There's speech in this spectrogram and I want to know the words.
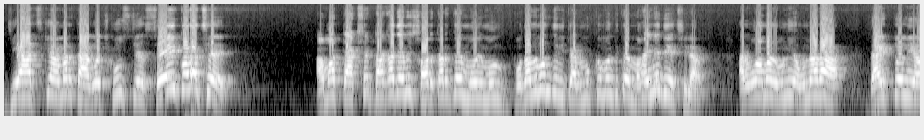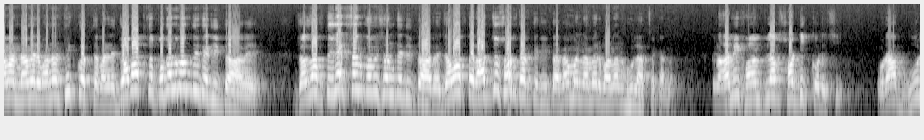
যে আজকে আমার কাগজ খুঁজছে, সেই করেছে। আমার ট্যাক্সের টাকা দিয়ে আমি সরকারকে প্রধানমন্ত্রীকে আর মুখ্যমন্ত্রীকে মাইনে দিয়েছিলাম। আর ও আমার, উনি ওনারা দায়িত্ব নিয়ে আমার নামের বানান ঠিক করতে পারে জবাব তো প্রধানমন্ত্রীকে দিতে হবে। জবাব তো ইলেকশন কমিশনকে দিতে হবে। জবাব তো রাজ্য সরকারকে দিতে হবে। আমার নামের বানান ভুল আছে কেন? আমি ফর্ম ফিল সঠিক করেছি। ওরা ভুল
